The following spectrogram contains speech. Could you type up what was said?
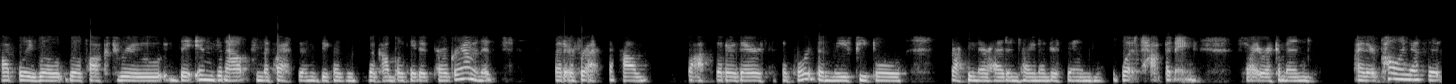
happily we'll we'll talk through the ins and outs and the questions because this is a complicated program and it's better for us to have staff that are there to support than leave people scratching their head and trying to understand what's happening. So I recommend either calling us at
